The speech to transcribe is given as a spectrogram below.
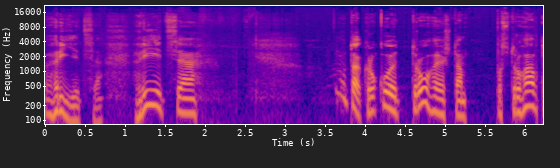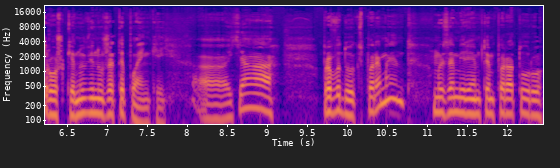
гріється. Гріється, ну так, рукою трогаєш, там постругав трошки, ну він уже тепленький. Я проведу експеримент. Ми заміряємо температуру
